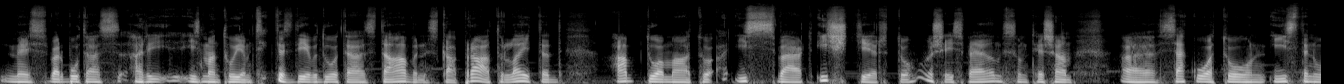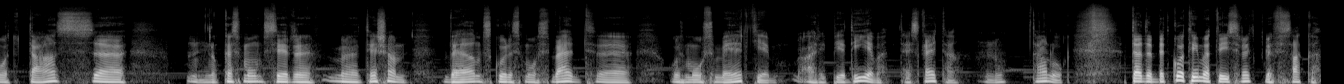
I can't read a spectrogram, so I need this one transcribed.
mēs varbūt tās arī izmantojam citas dieva dotās dāvanas kā prātu, lai tad apdomātu, izsvērtu, izšķirtu šīs vēlmes un tiešām uh, sekotu un īstenotu tās, uh, nu, kas mums ir tiešām vēlmes, kuras mūs ved uz mūsu mērķiem, arī pie Dieva, tā skaitā. Nu, tālūk. Tad, bet ko Timotīs Redklifs saka?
